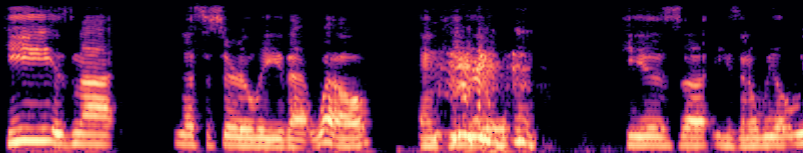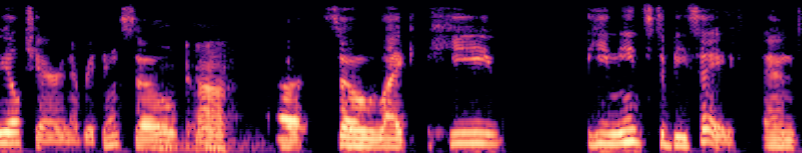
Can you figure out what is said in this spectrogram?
he is not necessarily that well, and he he is uh, he's in a wheel wheelchair and everything, so Oh, no. Uh, uh, so like he he needs to be safe, and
